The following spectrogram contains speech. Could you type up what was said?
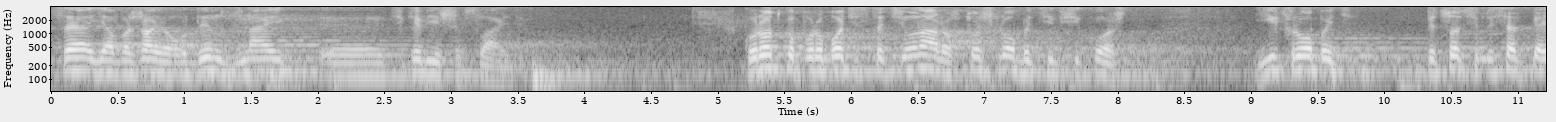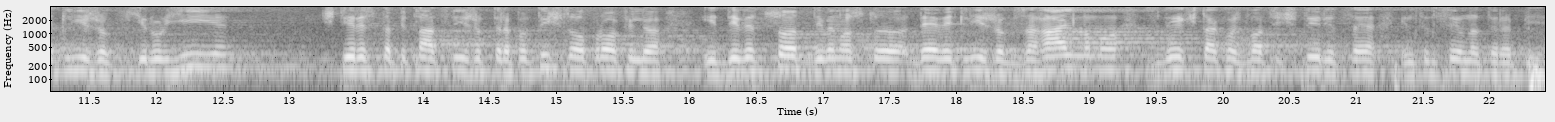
це, я вважаю, один з найцікавіших слайдів. Коротко по роботі стаціонару, хто ж робить ці всі кошти? Їх робить 575 ліжок хірургії, 415 ліжок терапевтичного профілю і 999 ліжок в загальному, з них також 24 – це інтенсивна терапія,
